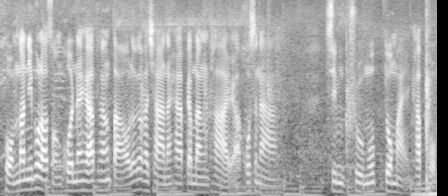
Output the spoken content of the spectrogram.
รับผมตอนนี้พวกเราสองคนนะครับ ทั้งเต๋าแล้วก็กระชานะครับกำลังถ่ายโฆษณา Sim True Move ตัวใหม่ครับผม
